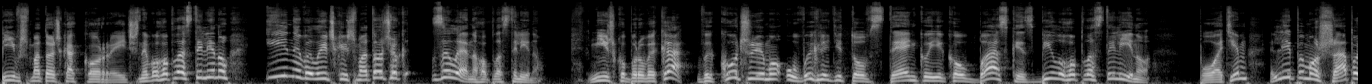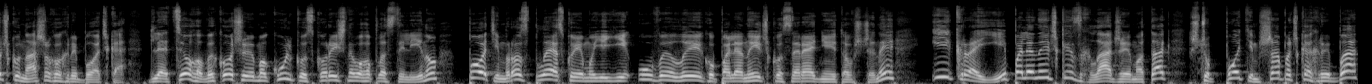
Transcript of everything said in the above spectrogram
пів шматочка коричневого пластиліну і невеличкий шматочок зеленого пластиліну. Ніжку боровика викочуємо у вигляді товстенької ковбаски з білого пластиліну. Потім ліпимо шапочку нашого грибочка. Для цього викочуємо кульку з коричневого пластиліну, потім розплескуємо її у велику паляничку середньої товщини і краї палянички згладжуємо так, щоб потім шапочка гриба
